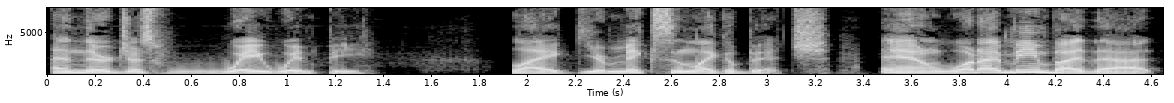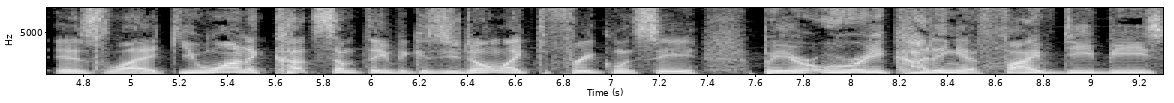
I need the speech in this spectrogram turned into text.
and they're just way wimpy like you're mixing like a bitch. And what I mean by that is like you want to cut something because you don't like the frequency, but you're already cutting at 5 dBs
